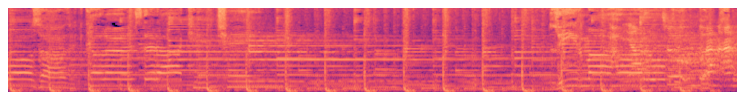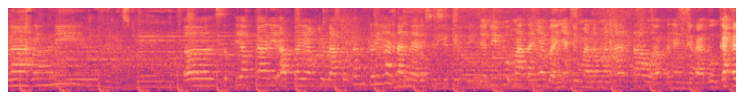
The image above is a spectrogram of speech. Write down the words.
Walls are the colors that I can't change. Yang lucu untuk anak-anak ini eh, setiap kali apa yang dilakukan kelihatan dari CCTV. Jadi ibu matanya banyak di mana-mana tahu apa yang dilakukan.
